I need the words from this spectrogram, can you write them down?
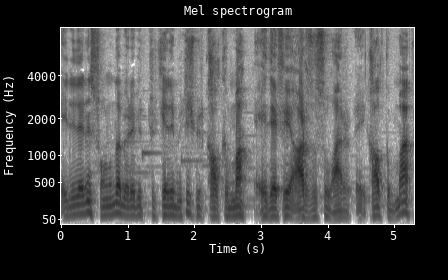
50'lerin sonunda böyle bir Türkiye'de müthiş bir kalkınma hedefi, arzusu var. E, kalkınma,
